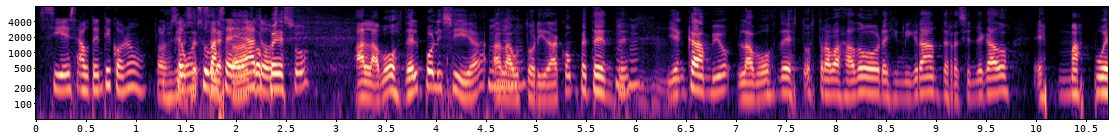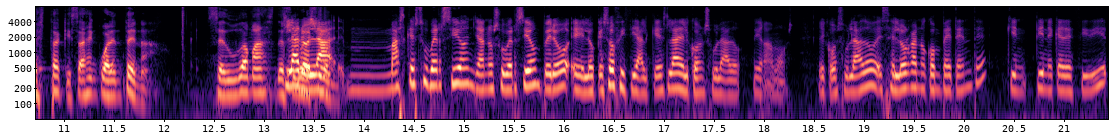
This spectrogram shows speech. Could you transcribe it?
si es auténtico o no, Claro, según se- su se le base está de dando datos. peso a la voz del policía, a la autoridad competente, y en cambio la voz de estos trabajadores, inmigrantes, recién llegados, es más puesta quizás en cuarentena. Se duda más de claro, su la, más que su versión, ya no su versión, pero eh, lo que es oficial, que es la del consulado, digamos. El consulado es el órgano competente quien tiene que decidir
